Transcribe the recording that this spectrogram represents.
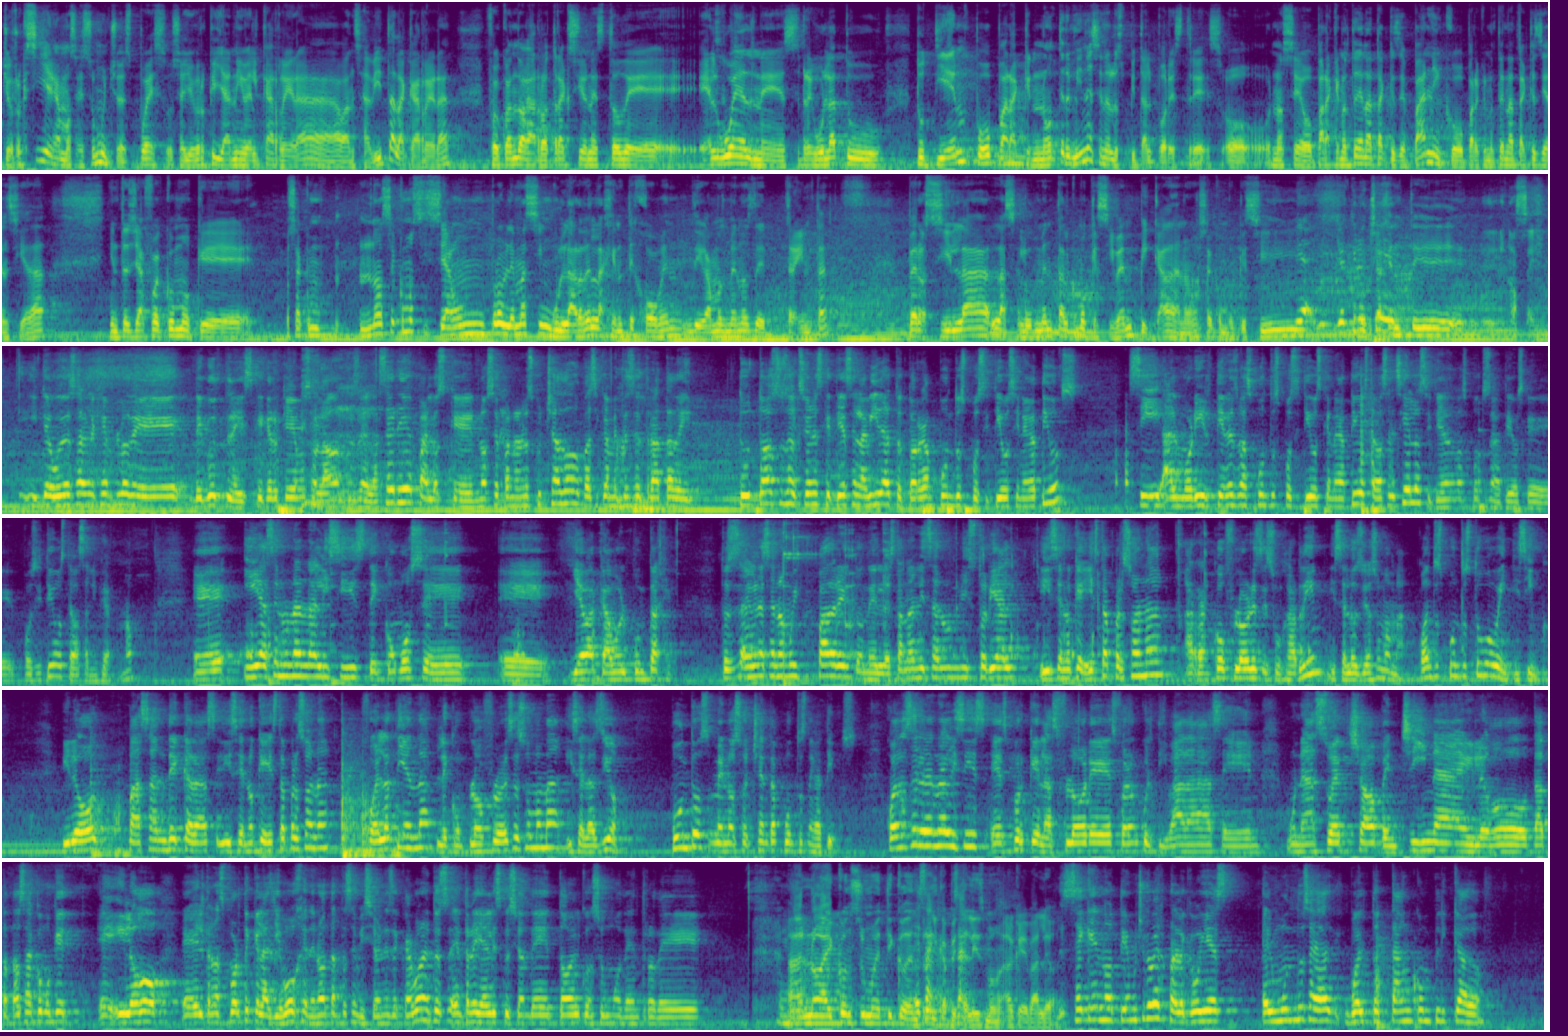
yo creo que sí llegamos a eso mucho después. O sea, yo creo que ya a nivel carrera, avanzadita la carrera, fue cuando agarró tracción esto de el wellness, regula tu, tu tiempo para que no termines en el hospital por estrés, o, no sé, o para que no te den ataques de pánico, o para que no te den ataques de ansiedad. Y entonces ya fue como que, o sea, como, no sé como si sea un problema singular de la gente joven, digamos menos de 30, pero sí la, la salud mental como que sí va en picada, ¿no? O sea, como que sí... Mira, yo creo mucha que- gente, eh, no sé. Y te voy a usar el ejemplo de The Good Place, que creo que ya hemos hablado antes de la serie. Para los que no sepan o no lo han escuchado, básicamente se trata de tú, todas tus acciones que tienes en la vida te otorgan puntos positivos y negativos. Si al morir tienes más puntos positivos que negativos, te vas al cielo. Si tienes más puntos negativos que positivos, te vas al infierno, ¿no? Eh, y hacen un análisis de cómo se eh, lleva a cabo el puntaje. Entonces hay una escena muy padre donde le están analizando un historial y dicen, ok, esta persona arrancó flores de su jardín y se los dio a su mamá. ¿Cuántos puntos tuvo? 25. Y luego pasan décadas y dicen, ok, esta persona fue a la tienda, le compró flores a su mamá y se las dio. Puntos menos 80 puntos negativos. Cuando hacen el análisis es porque las flores fueron cultivadas en una sweatshop en China y luego, ta, ta, ta, o sea, como que, eh, y luego eh, el transporte que las llevó generó tantas emisiones de carbono. Entonces entra ya la discusión de todo el consumo dentro de, Ah, no hay consumo ético dentro Exacto, del capitalismo. Ok, vale, vale. Sé que no tiene mucho que ver, pero lo que voy es, el mundo se ha vuelto tan complicado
